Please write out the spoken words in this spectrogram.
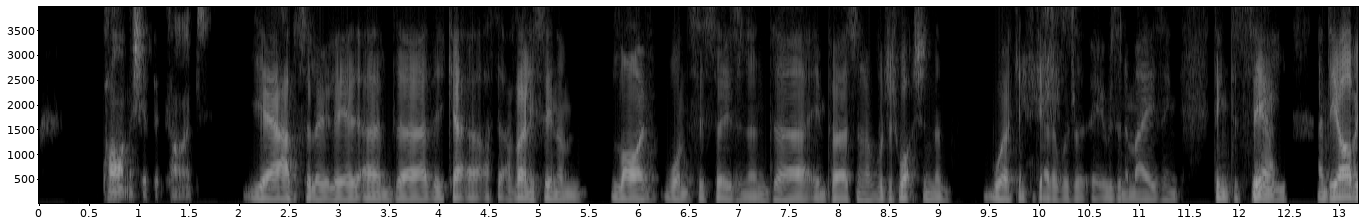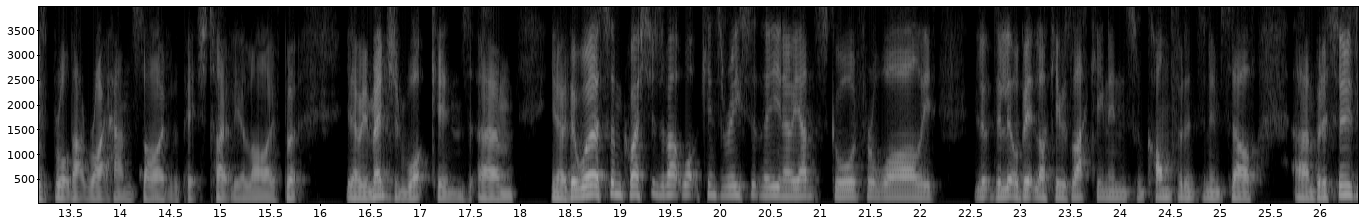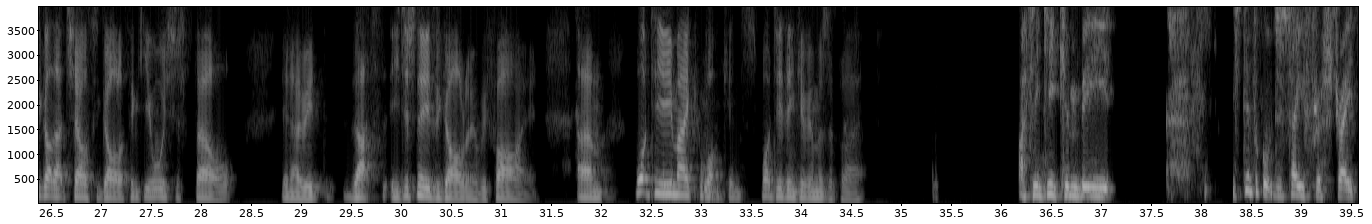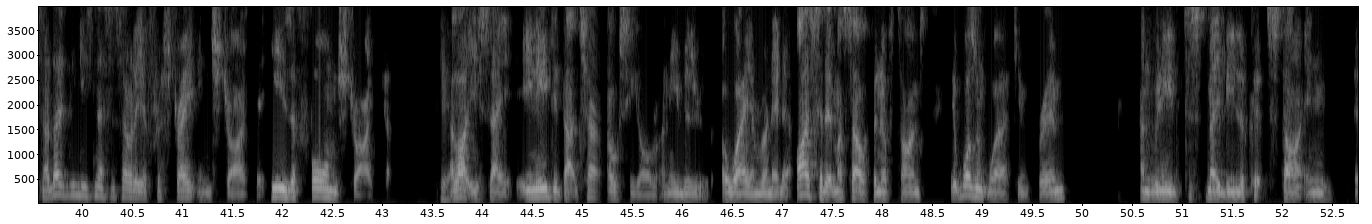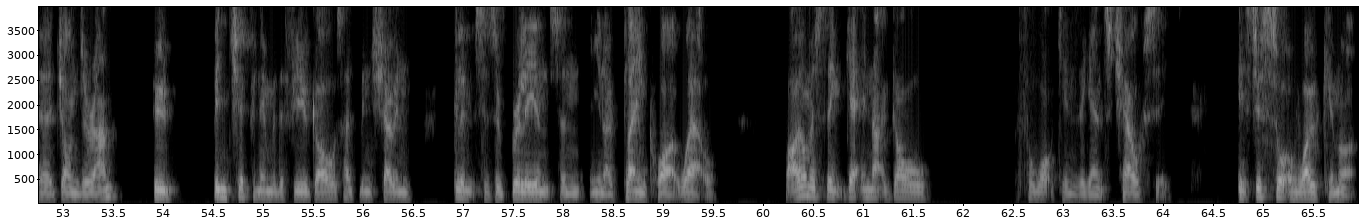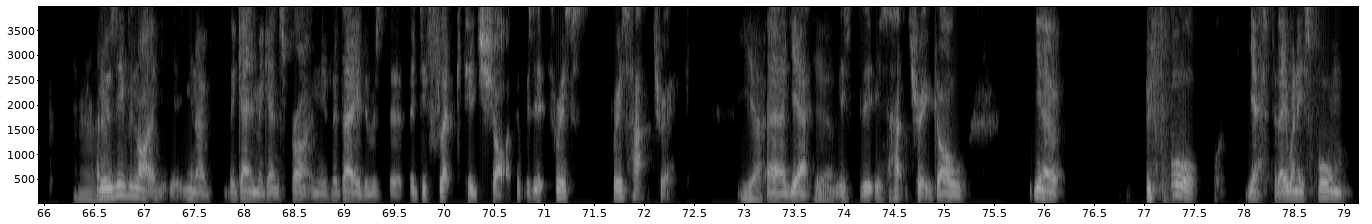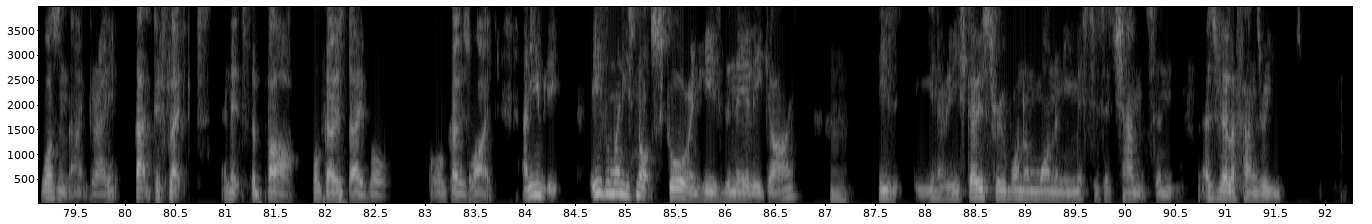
partnership at times. Yeah, absolutely. And uh, the I think I've only seen them live once this season and uh, in person. I was just watching them working together was a, it was an amazing thing to see. Yeah. And Diaby's brought that right hand side of the pitch totally alive. But you know, we mentioned Watkins. Um, you know, there were some questions about Watkins recently. You know, he hadn't scored for a while. He'd looked a little bit like he was lacking in some confidence in himself. Um, but as soon as he got that Chelsea goal, I think he always just felt, you know, he that's he just needs a goal and he'll be fine. Um, what do you make of. Watkins? What do you think of him as a player? I think he can be. It's difficult to say frustrating. I don't think he's necessarily a frustrating striker. He is a form striker. Yeah. And like you say, he needed that Chelsea goal and he was away and running it. I said it myself enough times. It wasn't working for him. And we needed to maybe look at starting uh, Jhon Duran, who'd been chipping in with a few goals, had been showing glimpses of brilliance and, you know, playing quite well. But I almost think getting that goal for Watkins against Chelsea, it's just sort of woke him up. Mm. And it was even like you know the game against Brighton the other day. There was the, the deflected shot. I think was it for his for his hat trick. Yeah, uh, yeah, yeah. His, his hat trick goal. You know, before yesterday when his form wasn't that great, that deflects and hits the bar or goes over or goes wide. And he, even when he's not scoring, he's the nearly guy. Hmm he's you know he goes through one on one and he misses a chance. And as Villa fans, we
